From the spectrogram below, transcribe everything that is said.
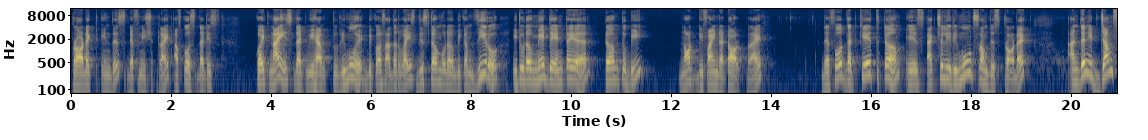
product in this definition right. Of course, that is quite nice that we have to remove it because otherwise this term would have become 0 it would have made the entire term to be not defined at all right. Therefore, that kth term is actually removed from this product and then it jumps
